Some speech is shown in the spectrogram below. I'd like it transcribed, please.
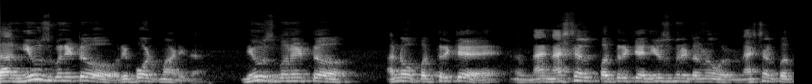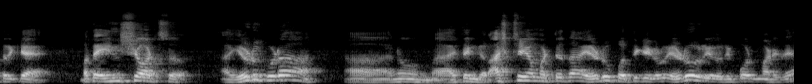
the news minute report ಮಾಡಿದೆ. ನ್ಯೂಸ್ ಮಿನಿಟ್ ಅನ್ನೋ ಪತ್ರಿಕೆ ನ್ಯಾಷನಲ್ ಪತ್ರಿಕೆ, ನ್ಯೂಸ್ ಮಿನಿಟ್ ಅನ್ನೋ ನ್ಯಾಷನಲ್ ಪತ್ರಿಕೆ, ಮತ್ತೆ ಇನ್ಶಾರ್ಟ್ಸ್ ಎರಡು ಕೂಡ ಏನು, ಐ ಥಿಂಕ್ ರಾಷ್ಟ್ರೀಯ ಮಟ್ಟದ ಎರಡೂ ಪತ್ರಿಕೆಗಳು, ಎರಡೂ ರಿಪೋರ್ಟ್ ಮಾಡಿದೆ.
